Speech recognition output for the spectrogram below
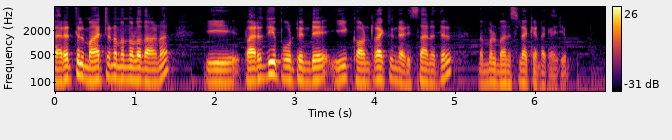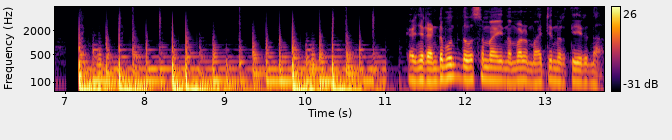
തരത്തിൽ മാറ്റണമെന്നുള്ളതാണ് ഈ പരദി പോർട്ടിന്റെ ഈ കോൺട്രാക്റ്റിന്റെ അടിസ്ഥാനത്തിൽ നമ്മൾ മനസ്സിലാക്കേണ്ട കാര്യം. കഴിഞ്ഞ രണ്ട് മൂന്ന് ദിവസമായി നമ്മൾ മാറ്റി നിർത്തിയിരുന്ന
